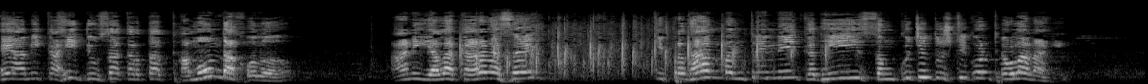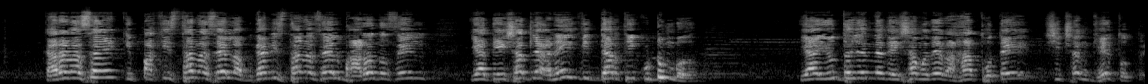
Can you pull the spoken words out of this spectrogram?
हे आम्ही काही दिवसाकरता थांबवून दाखवलं. आणि याला कारण असं आहे की प्रधानमंत्रींनी कधी संकुचित दृष्टिकोन ठेवला नाही. कारण असं आहे की पाकिस्तान असेल अफगाणिस्तान असेल भारत असेल या देशातले अनेक विद्यार्थी कुटुंब या युद्धजन्य देशामध्ये राहत होते शिक्षण घेत होते.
